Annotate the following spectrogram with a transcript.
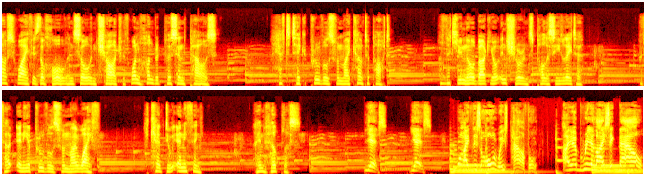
Housewife is the whole and sole in charge with 100% powers. I have to take approvals from my counterpart. I'll let you know about your insurance policy later. Without any approvals from my wife, I can't do anything. I am helpless. Yes, yes. Wife is always powerful. I am realizing now.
